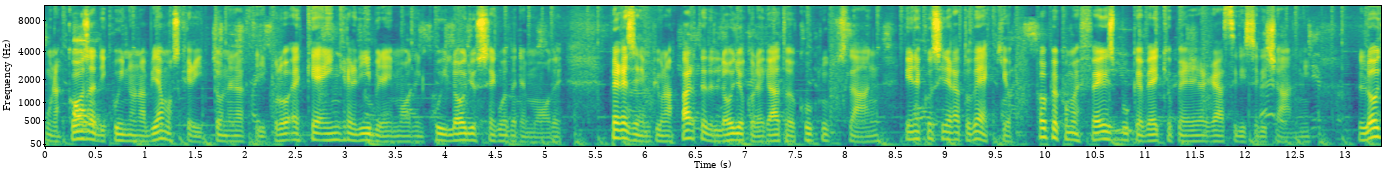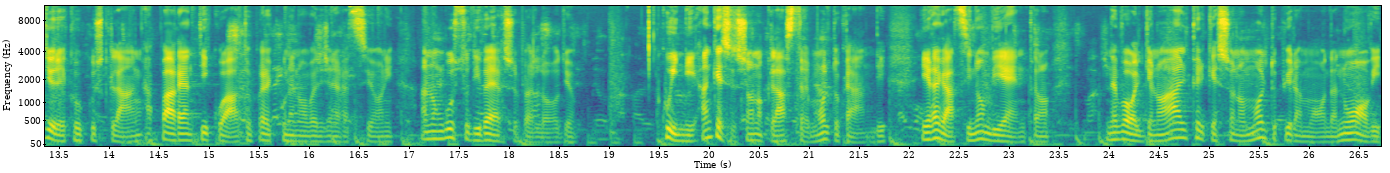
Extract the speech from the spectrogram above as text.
una cosa di cui non abbiamo scritto nell'articolo è che è incredibile il modo in cui l'odio segue delle mode. Per esempio, una parte dell'odio collegato al Ku Klux Klan viene considerato vecchio, proprio come Facebook è vecchio per i ragazzi di 16 anni. L'odio del Ku Klux Klan appare antiquato per alcune nuove generazioni, hanno un gusto diverso per l'odio. Quindi, anche se sono cluster molto grandi, i ragazzi non vi entrano, ne vogliono altri che sono molto più la moda, nuovi,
